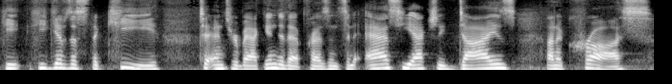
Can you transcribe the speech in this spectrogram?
He, he gives us the key to enter back into that presence. And as he actually dies on a cross,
